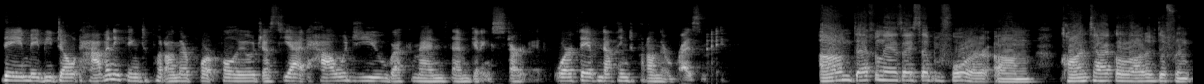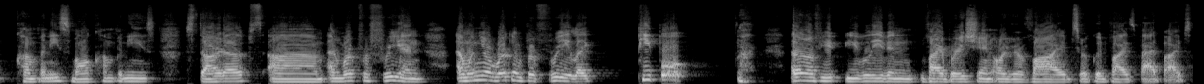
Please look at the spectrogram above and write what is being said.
they maybe don't have anything to put on their portfolio just yet. How would you recommend them getting started? Or if they have nothing to put on their resume? Um, definitely, as I said before, um, contact a lot of different companies, small companies, startups, um, and work for free. And and when you're working for free, like people I don't know if you, you believe in vibration or your vibes or good vibes, bad vibes.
